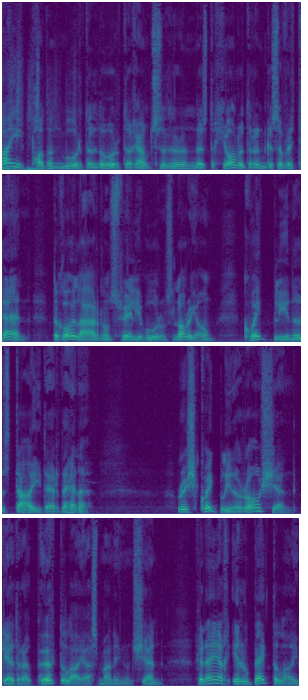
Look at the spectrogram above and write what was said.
Hai podden moer de loer de gounseren as de chiolederen gus a Britain, de goilaar ons velie boer ons lorion, queg blinas died der de henne. Rish queg blina roshen, gedrou peurt de lai as manning ons shen, geneach irubeg de lai.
